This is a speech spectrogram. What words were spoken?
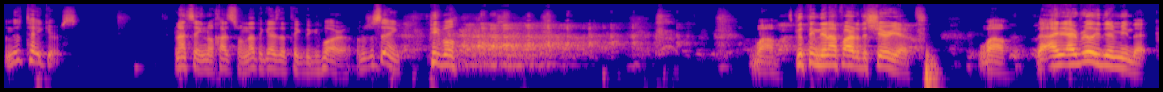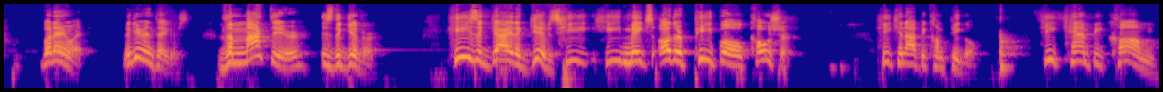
and the takers. I'm not saying no chazal, not the guys that take the Gemara. I'm just saying people. wow, it's a good thing they're not part of the share yet. Wow, I, I really didn't mean that. But anyway, the giver and takers. The matir is the giver. He's a guy that gives. He he makes other people kosher. He cannot become pigul. He can't become.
